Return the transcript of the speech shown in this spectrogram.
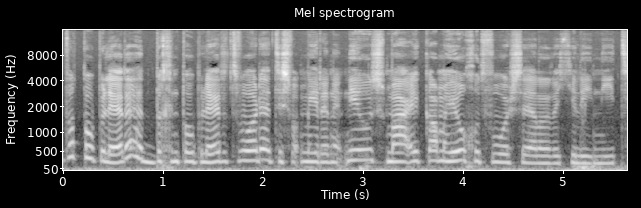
wat populairder. Het begint populairder te worden. Het is wat meer in het nieuws. Maar ik kan me heel goed voorstellen dat jullie niet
